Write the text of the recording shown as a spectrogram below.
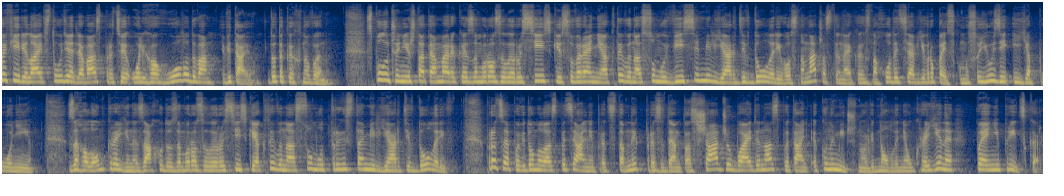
В ефірі Лайв студія для вас працює Ольга Голодова. Вітаю до таких новин. Сполучені Штати Америки заморозили російські суверенні активи на суму 8 мільярдів доларів, основна частина яких знаходиться в Європейському Союзі і Японії. Загалом країни заходу заморозили російські активи на суму 300 мільярдів доларів. Про це повідомила спеціальний представник президента США Джо Байдена з питань економічного відновлення України Пенні Пріцкер.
